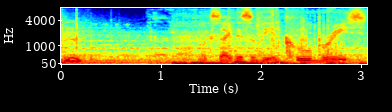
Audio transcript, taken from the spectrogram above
Hmm. Looks like this will be a cool breeze.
